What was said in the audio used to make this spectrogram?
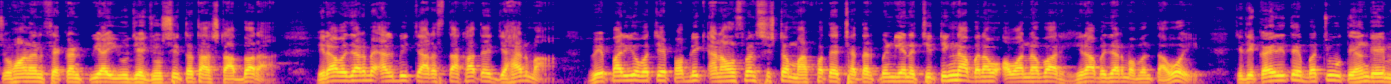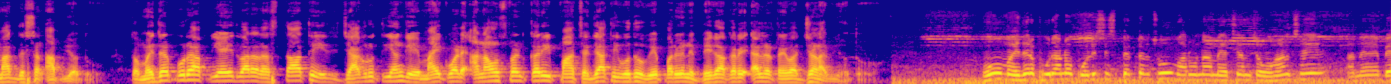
Chauhan અને સેકન્ડ પીઆઈ યુજે જોશી તથા સ્ટાફ દ્વારા હીરા બજારમાં એલબી ચાર રસ્તા ખાતે જાહેરમાં વેપારીઓ વચ્ચે પબ્લિક એનાઉન્સમેન્ટ સિસ્ટમ મારફતે છેતરપિંડી અને ચીટિંગના બનાવો અવારનવાર હીરા બજારમાં બનતા હોય, જેથી કઈ રીતે બચવું તે અંગે માર્ગદર્શન આપ્યું હતું. તો મૈધરપુરા પીઆઈ દ્વારા રસ્તાથી જાગૃતિ અંગે માઇક વડે અનાઉન્સમેન્ટ કરી પાંચ હજારથી વધુ વેપારીઓને ભેગા કરી એલર્ટ રહેવા જણાવ્યું હતું. હું મહિધરપુરાનો પોલીસ ઇન્સ્પેક્ટર છું. મારું નામ એચ એમ ચૌહાણ છે અને બે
